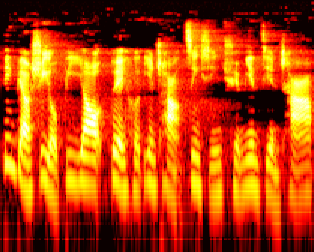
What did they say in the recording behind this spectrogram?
并表示有必要对核电厂进行全面检查。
